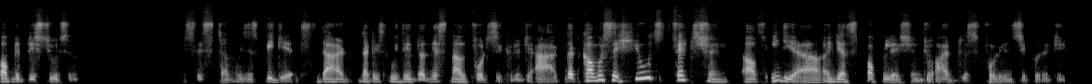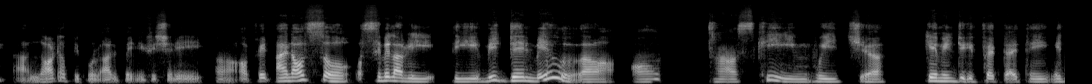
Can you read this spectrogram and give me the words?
public distribution system, which is PDS, that, that is within the National Food Security Act, that covers a huge section of India, India's population to address food insecurity. A lot of people are beneficiary uh, of it. And also, similarly, the midday meal uh, uh, scheme, which uh, came into effect, I think, in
